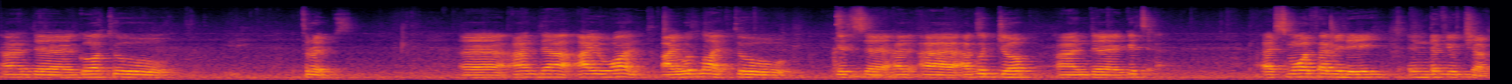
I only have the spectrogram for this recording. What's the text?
and uh, go to trips. Uh, and uh, I want, I would like to get uh, uh, a good job and uh, get a small family in the future.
